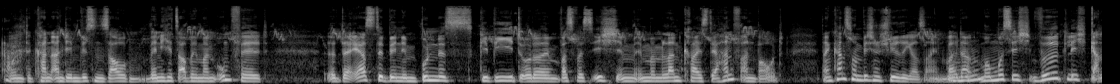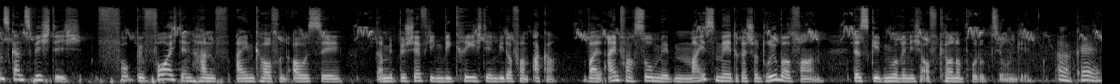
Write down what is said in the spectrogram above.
Ach. Und kann an dem Wissen saugen. Wenn ich jetzt aber in meinem Umfeld der Erste bin im Bundesgebiet oder was weiß ich, im, im Landkreis, der Hanf anbaut, dann kann es noch ein bisschen schwieriger sein. Weil mhm. da, man muss sich wirklich, ganz, ganz wichtig, vor, bevor ich den Hanf einkaufe und aussehe, damit beschäftigen, wie kriege ich den wieder vom Acker. Weil einfach so mit dem Maismähdrescher drüber fahren, das geht nur, wenn ich auf Körnerproduktion gehe. Okay.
